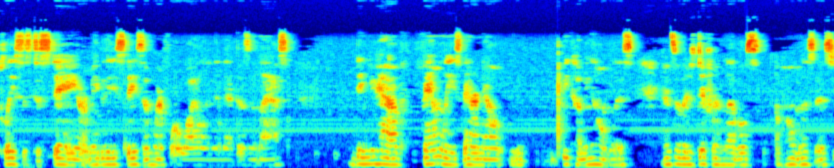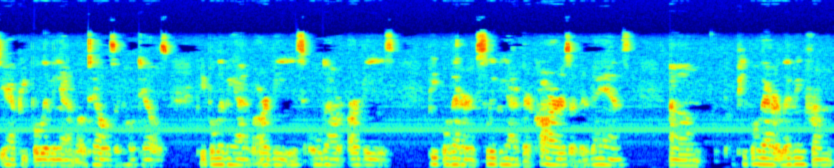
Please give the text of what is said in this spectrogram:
places to stay, or maybe they stay somewhere for a while and then that doesn't last. Then you have families that are now becoming homeless. And so there's different levels of homelessness. You have people living out of motels and hotels, people living out of RVs, old RVs, people that are sleeping out of their cars or their vans, um, people that are living from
